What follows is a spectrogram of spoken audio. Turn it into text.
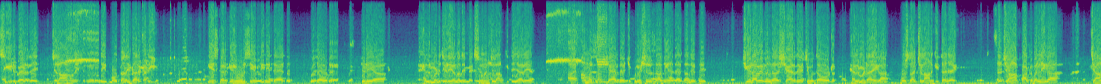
ਸੀਟ ਬੈਲਟ ਦੇ ਚਲਾਨ ਹੋਣੇ ਸ਼ੁਰੂ ਹੋਏ, ਉਹਦੀ ਮੌਤਾਂ ਦੀ ਦਰ ਘਟੀ। ਹੈ ਇਸ ਕਰਕੇ ਰੋਡ ਸੇਫਟੀ ਦੇ ਤਹਿਤ ਵਿਦਆਊਟ ਜਿਹੜੇ ਆ ਹੈਲਮਟ ਜਿਹੜੇ ਉਹਨਾਂ ਦੇ ਮੈਕਸਿਮਮ ਚਲਾਨ ਕੀਤੇ ਜਾ ਰਹੇ ਆ। ਅੰਮ੍ਰਿਤਸਰ ਸ਼ਹਿਰ ਦੇ ਵਿੱਚ ਕਮਿਸ਼ਨਰ ਸਾਹਿਬ ਦੀਆਂ ਹਦਾਇਤਾਂ ਦੇ ਉੱਤੇ ਜਿਹੜਾ ਵੀ ਬੰਦਾ ਸ਼ਹਿਰ ਦੇ ਵਿੱਚ ਵਿਦਆਊਟ ਹੈਲਮਟ ਆਏਗਾ ਉਸ ਦਾ ਚਲਾਨ ਕੀਤਾ ਜਾਏਗਾ। ਜਾਂ ਪੱਗ ਬੰਨੇਗਾ, ਜਾਂ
